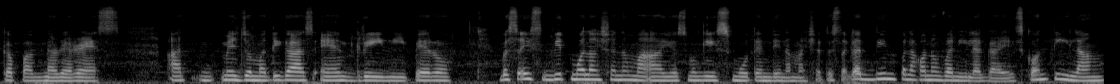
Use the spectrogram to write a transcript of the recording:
kapag nare-rest. At medyo matigas and grainy. Pero, basta is beat mo lang siya ng maayos, mag smoothen din naman siya. Tapos, nag din pala ako ng vanilla, guys. Konti lang.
